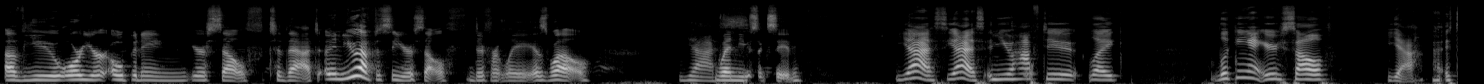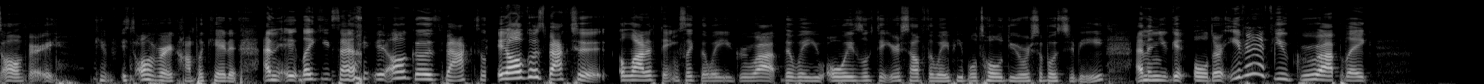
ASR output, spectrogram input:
of you or you're opening yourself to that. And you have to see yourself differently as well yes when you succeed. Yes yes. And you have to like looking at yourself, yeah, it's all very it's all very complicated. And it, like you said it all goes back to it all goes back to a lot of things like the way you grew up the way you always looked at yourself the way people told you were supposed to be. And then you get older. Even if you grew up like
